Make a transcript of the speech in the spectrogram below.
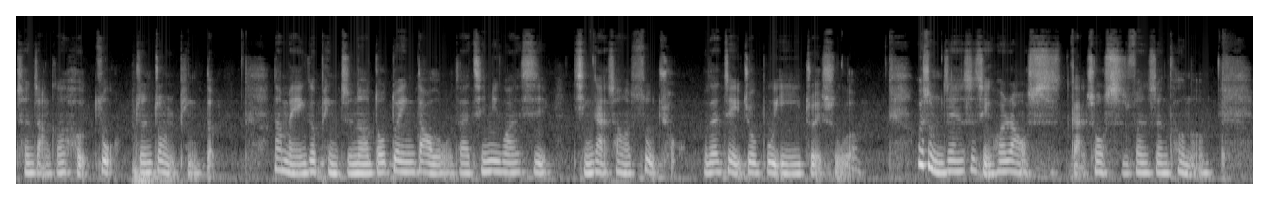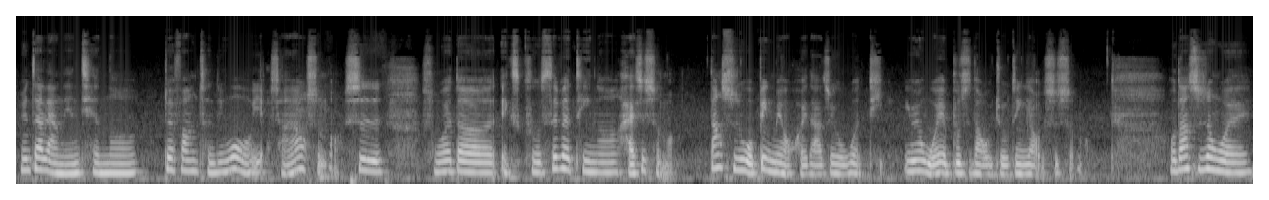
成长跟合作、尊重与平等。那每一个品质呢，都对应到了我在亲密关系、情感上的诉求。我在这里就不一一赘述了。为什么这件事情会让我十感受十分深刻呢？因为在两年前呢。对方曾经问我要想要什么，是所谓的 exclusivity 呢，还是什么？当时我并没有回答这个问题，因为我也不知道我究竟要的是什么。我当时认为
